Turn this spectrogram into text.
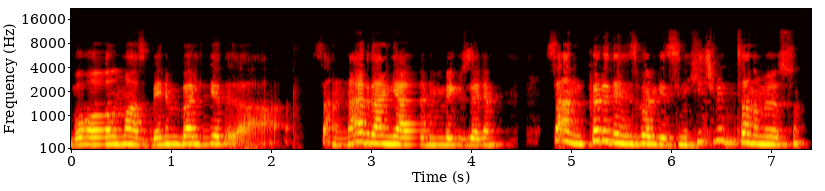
Bu olmaz. Benim bölgede Aa, sen nereden geldin be güzelim? Sen Karadeniz bölgesini hiç mi tanımıyorsun?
